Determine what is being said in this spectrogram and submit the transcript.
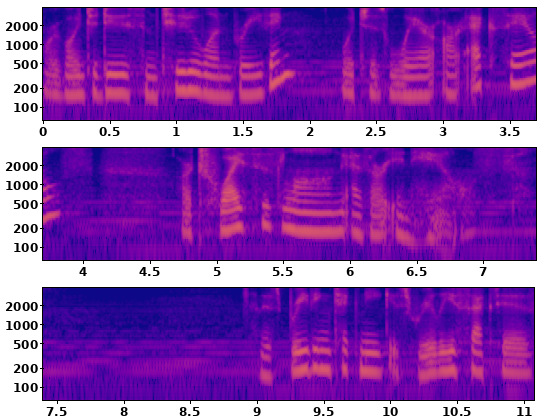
We're going to do some two to one breathing which is where our exhales are twice as long as our inhales. And this breathing technique is really effective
